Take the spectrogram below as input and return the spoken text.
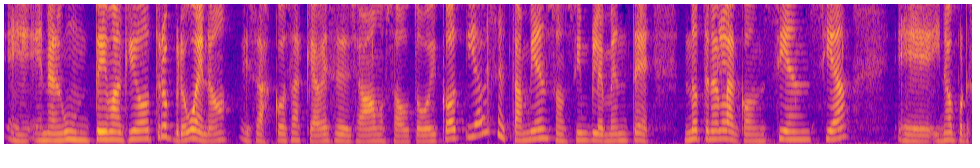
eh, en algún tema que otro, pero bueno, esas cosas que a veces llamamos auto boicot y a veces también son simplemente no tener la conciencia eh, y no porque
